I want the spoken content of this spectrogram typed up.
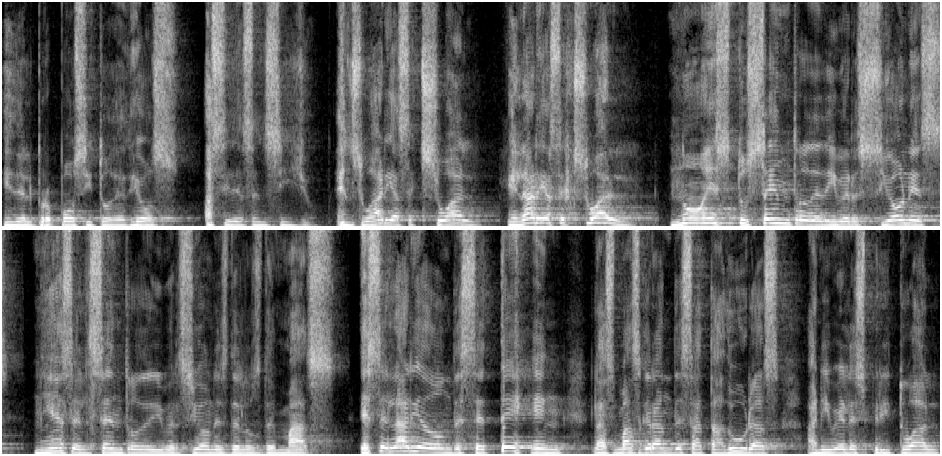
y del propósito de Dios. Así de sencillo. En su área sexual, el área sexual no es tu centro de diversiones, ni es el centro de diversiones de los demás. Es el área donde se tejen las más grandes ataduras a nivel espiritual,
